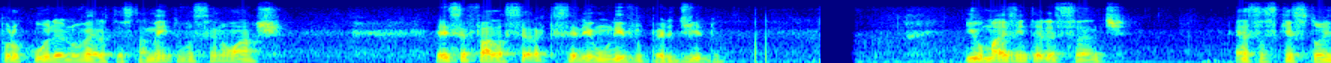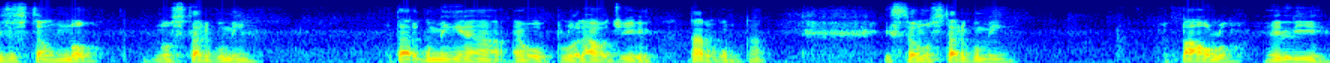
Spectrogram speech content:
procura no Velho Testamento e você não acha. E aí você fala, será que seria um livro perdido? E o mais interessante, essas questões estão no, nos Targumim. Targumim é, é o plural de Targum, tá? Estão nos Targumim. Paulo, ele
